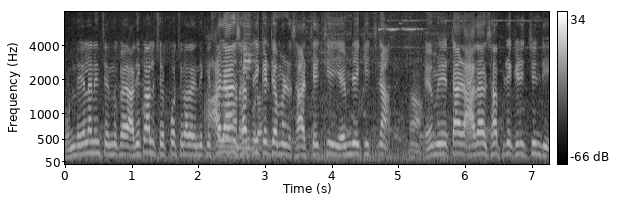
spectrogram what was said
రెండేళ్ళ నుంచి ఎందుకు అధికారులు చెప్పొచ్చు కదా ఎందుకు ఆదాయం కూడా. సర్టిఫికెట్ తెమ్మన్నా సార్ తెచ్చి ఎండీకి ఇచ్చిన ఆ. ఎండీ ఇస్తాడు ఆదాయం సర్టిఫికెట్ ఇచ్చింది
